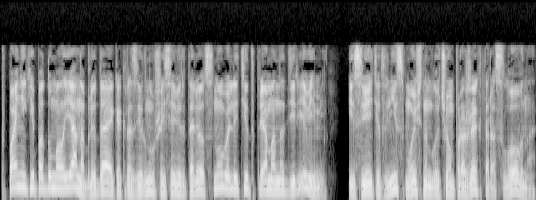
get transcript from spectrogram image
В панике подумал я, наблюдая, как развернувшийся вертолет снова летит прямо над деревьями и светит вниз мощным лучом прожектора, словно...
